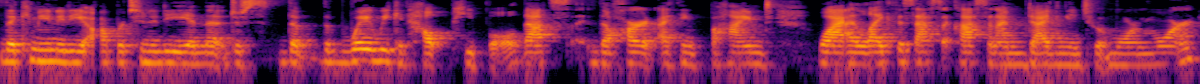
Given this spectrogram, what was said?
the community opportunity and the just the the way we can help people. That's the heart I think behind why I like this asset class and I'm diving into it more and more.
